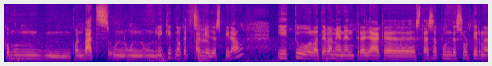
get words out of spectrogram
com un, quan bats un, un, un líquid, no?, que et fa Sí. aquella espiral, i tu, la teva ment entra allà que estàs a punt de sortir-ne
